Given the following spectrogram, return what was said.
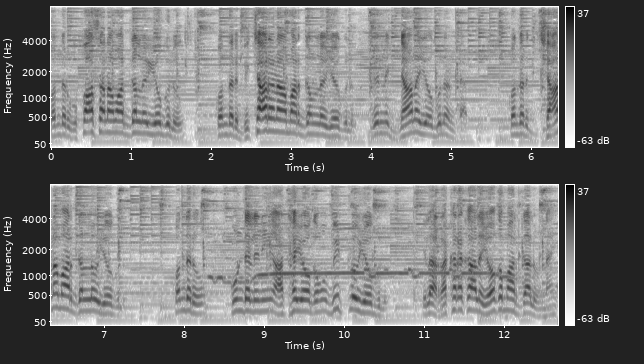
కొందరు ఉపాసనా మార్గంలో యోగులు కొందరు విచారణా మార్గంలో యోగులు వీళ్ళని జ్ఞాన యోగులు అంటారు. కొందరు ధ్యాన మార్గంలో యోగులు కొందరు కుండలిని హఠయోగము వీటిలో యోగులు. ఇలా రకరకాల యోగ మార్గాలు ఉన్నాయి.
